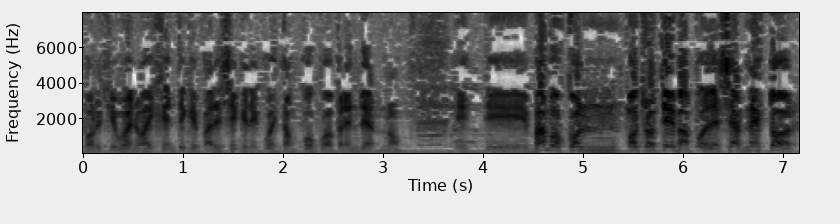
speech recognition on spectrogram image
porque bueno, hay gente que parece que le cuesta un poco aprender, ¿no? Este, vamos con otro tema, puede ser Néstor.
